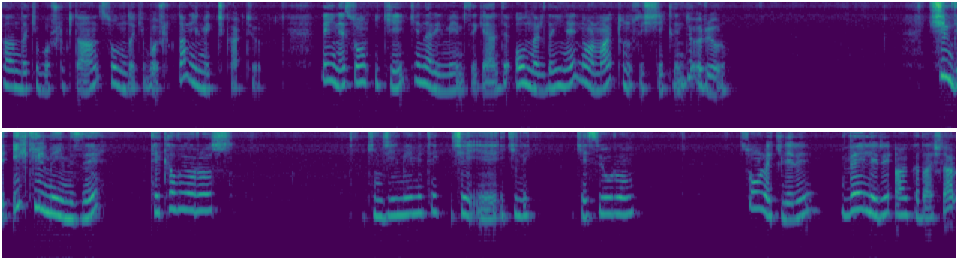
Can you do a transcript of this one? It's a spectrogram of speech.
sağındaki boşluktan solundaki boşluktan ilmek çıkartıyorum. Ve yine son iki kenar ilmeğimize geldi. Onları da yine normal tunus iş şeklinde örüyorum. Şimdi ilk ilmeğimizi tek alıyoruz. İkinci ilmeğimi tek şey e, ikili kesiyorum. Sonrakileri V'leri arkadaşlar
